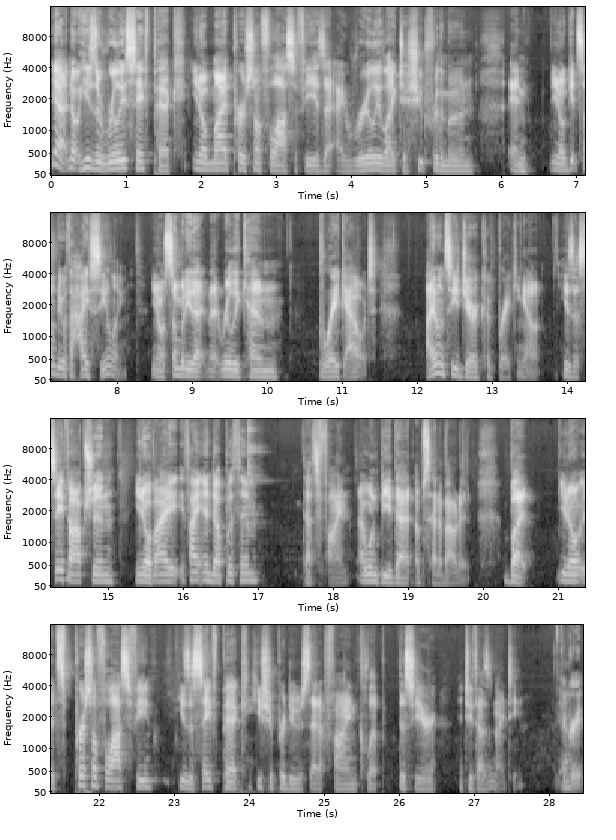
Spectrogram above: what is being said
Yeah, no, he's a really safe pick. You know, my personal philosophy is that I really like to shoot for the moon and you know get somebody with a high ceiling. You know, somebody that that really can break out. I don't see Jared Cook breaking out. He's a safe no. option. You know, if I if I end up with him, that's fine. I wouldn't be that upset about it. But, you know, it's personal philosophy. He's a safe pick. He should produce at a fine clip this year in 2019. Yeah. Agreed.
